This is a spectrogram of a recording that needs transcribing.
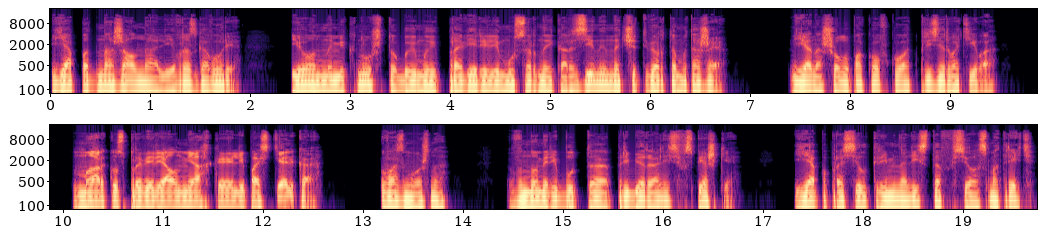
Я поднажал на Али в разговоре, и он намекнул, чтобы мы проверили мусорные корзины на четвертом этаже. Я нашел упаковку от презерватива. Маркус проверял, мягкая ли постелька? Возможно. В номере будто прибирались в спешке. Я попросил криминалистов все осмотреть.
